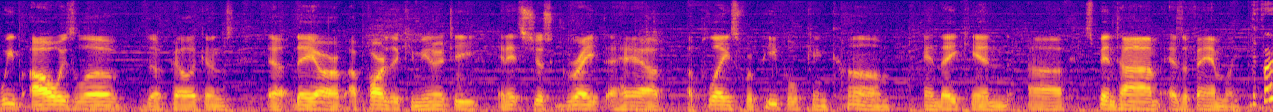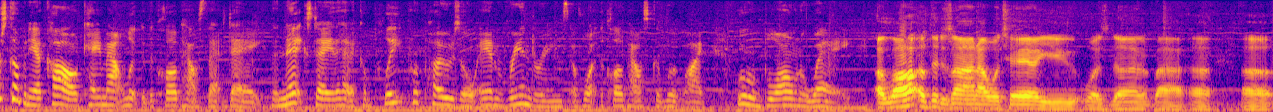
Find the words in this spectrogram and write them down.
we've always loved the Pelicans. Uh, they are a part of the community, and it's just great to have a place where people can come and they can uh, spend time as a family. The first company I called came out and looked at the clubhouse that day. The next day, they had a complete proposal and renderings of what the clubhouse could look like. We were blown away. A lot of the design, I will tell you, was done by uh, uh,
